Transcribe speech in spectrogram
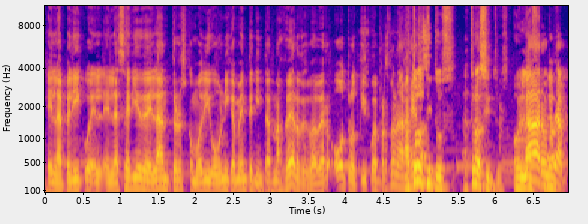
la película, en, la serie de Lanterns, como digo, únicamente linternas verdes. Va a haber otro tipo de personajes. Atrocitus, Atrocitus. O claro, la,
